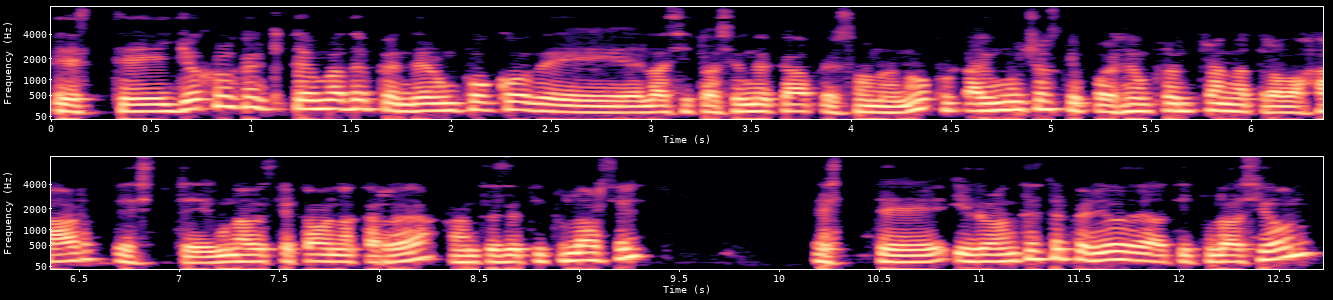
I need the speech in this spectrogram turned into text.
Este, yo creo que aquí también va a depender un poco de la situación de cada persona, ¿no? Porque hay muchos que, por ejemplo, entran a trabajar, este, una vez que acaban la carrera, antes de titularse, este, y durante este periodo de la titulación,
